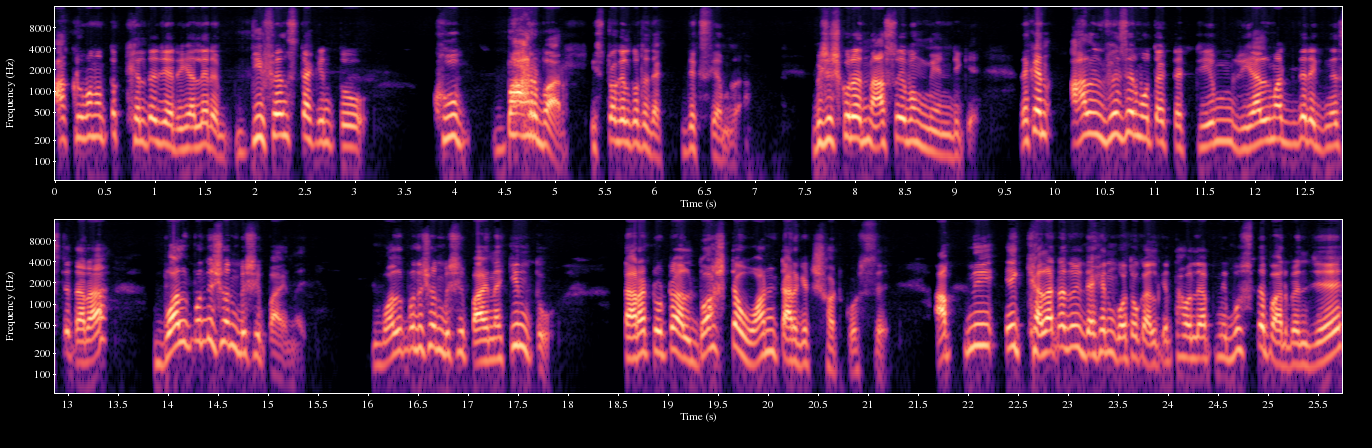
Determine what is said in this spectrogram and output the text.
আক্রমণাত্মক খেলতে যে রিয়ালের ডিফেন্সটা কিন্তু খুব বারবার স্ট্রাগল করতে দেখ- দেখছি আমরা। বিশেষ করে নাসো এবং মেন্ডিকে দেখেন, আলভেজের মতো একটা টিম রিয়াল মাদ্রিদের এগনেস্টে তারা বল পজিশন বেশি পায় নাই। বল পজিশন বেশি পায় নাই, কিন্তু তারা টোটাল দশটা ওয়ান টার্গেট শট করছে। আপনি এই খেলাটা যদি দেখেন গতকালকে, তাহলে আপনি বুঝতে পারবেন যে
